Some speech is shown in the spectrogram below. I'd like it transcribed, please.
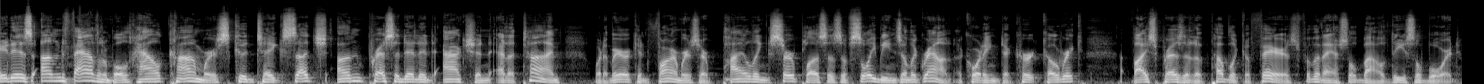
It is unfathomable how commerce could take such unprecedented action at a time when American farmers are piling surpluses of soybeans on the ground, according to Kurt Kovarik, Vice President of Public Affairs for the National Biodiesel Board.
